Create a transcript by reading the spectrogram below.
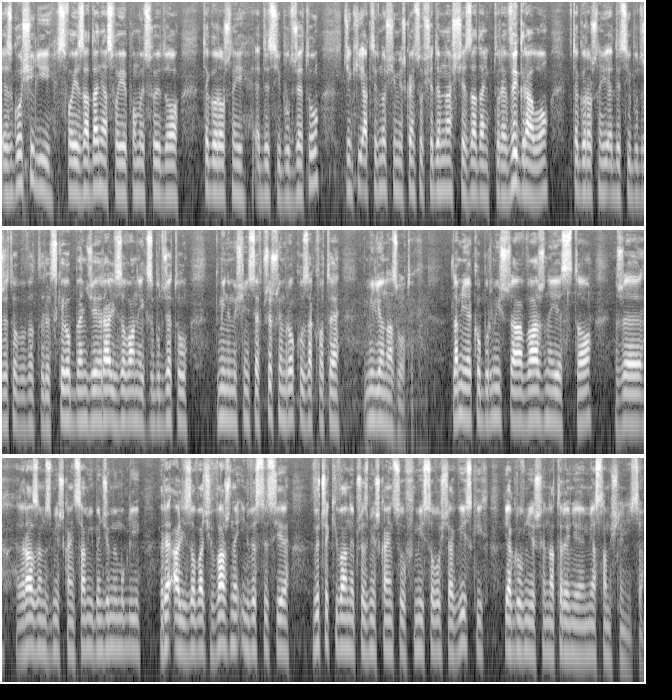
e, zgłosili swoje zadania, swoje pomysły do tegorocznej edycji budżetu. Dzięki aktywności mieszkańców 17 zadań, które wygrało w tegorocznej edycji budżetu obywatelskiego będzie realizowanych z budżetu gminy Myślenice w przyszłym roku za kwotę miliona złotych. Dla mnie jako burmistrza ważne jest to, że razem z mieszkańcami będziemy mogli realizować ważne inwestycje wyczekiwane przez mieszkańców w miejscowościach wiejskich, jak również na terenie miasta Myślenica.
